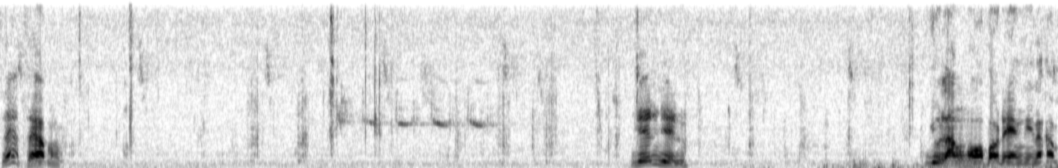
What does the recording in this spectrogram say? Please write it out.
แซ่บแซ่บครับ เย็นเย็นอยู่หลังหอเบาแดงนี่แหละครับ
